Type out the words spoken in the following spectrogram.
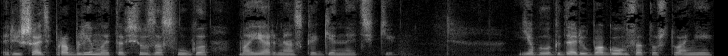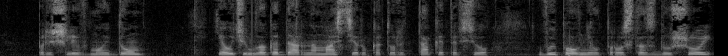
решать проблемы, это все заслуга моей армянской генетики. Я благодарю богов за то, что они пришли в мой дом. Я очень благодарна мастеру, который так это все выполнил просто с душой,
